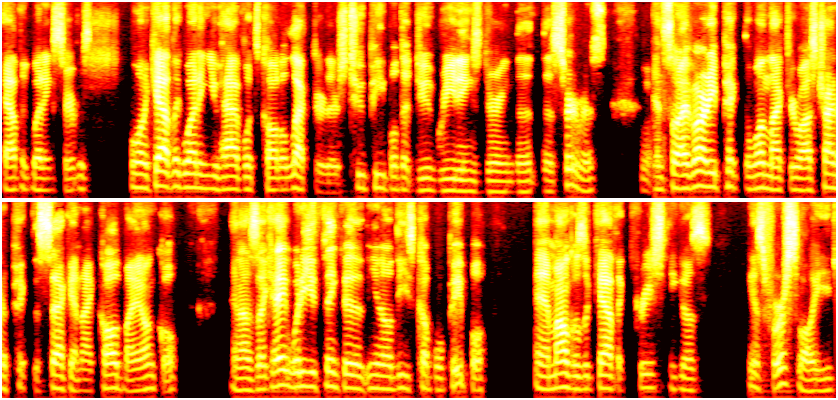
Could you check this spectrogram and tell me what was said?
Catholic wedding service. Well, in a Catholic wedding, you have what's called a lector. There's two people that do readings during the the service, Yeah. and so I've already picked the one lector. While I was trying to pick the second. I called my uncle, and I was like, "Hey, what do you think of you know these couple people?" And my uncle's a Catholic priest. He goes, "He goes, first of all, Ej,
